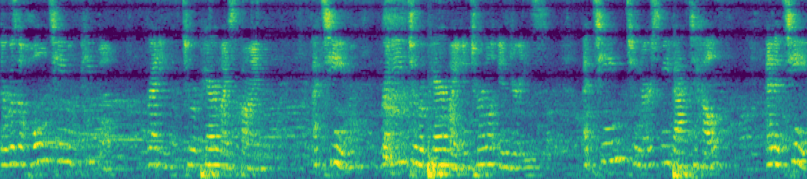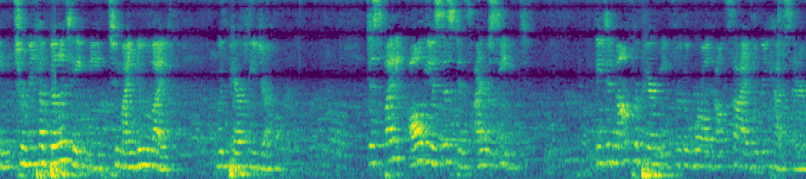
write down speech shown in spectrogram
there was a whole team of people ready to repair my spine. A team ready to repair my internal injuries. A team to nurse me back to health. And a team to rehabilitate me to my new life with paraplegia. Despite all the assistance I received, they did not prepare me for the world outside the rehab center,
